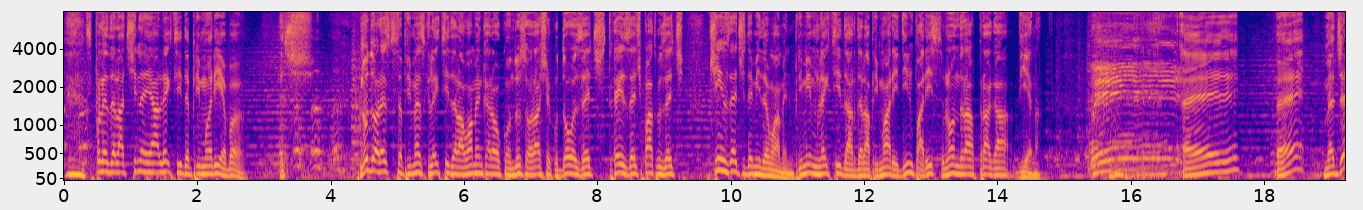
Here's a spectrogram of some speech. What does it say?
spune de la cine ia lecții de primărie, bă. Deci, nu doresc să primesc lecții de la oameni care au condus orașe cu 20, 30, 40, 50 de mii de oameni. Primim lecții, dar de la primarii din Paris, Londra, Praga, Viena. E, e, merge?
